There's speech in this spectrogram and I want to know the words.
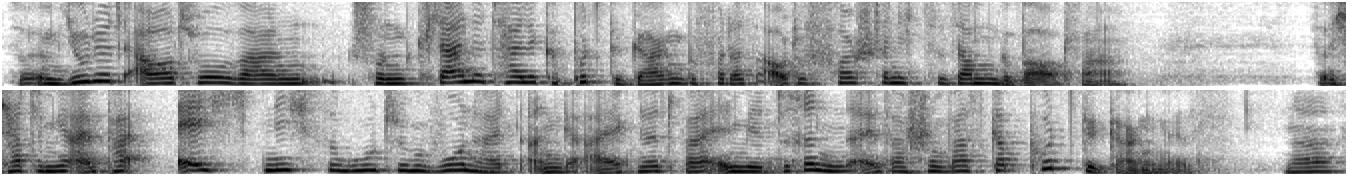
So im Judith-Auto waren schon kleine Teile kaputt gegangen, bevor das Auto vollständig zusammengebaut war. So, ich hatte mir ein paar echt nicht so gute Gewohnheiten angeeignet, weil in mir drin einfach schon was kaputt gegangen ist. Ne?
